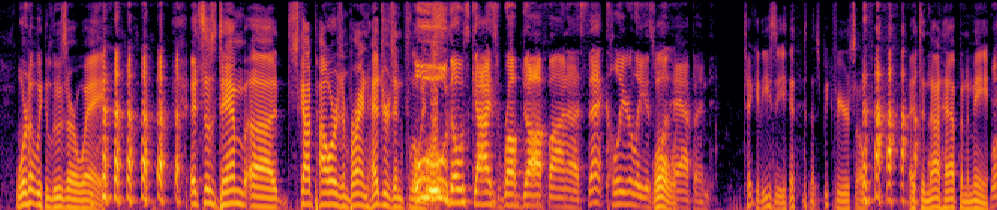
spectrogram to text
Where do we lose our way? it's those damn uh, Scott Powers and Brian Hedgers influence. Ooh, those guys rubbed off on us. That clearly is what happened. Take it easy. Speak for yourself. that did not happen to me. Well,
